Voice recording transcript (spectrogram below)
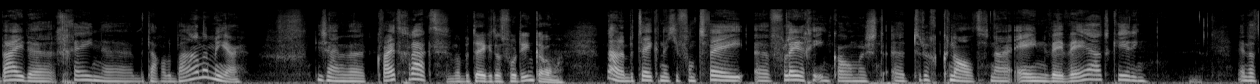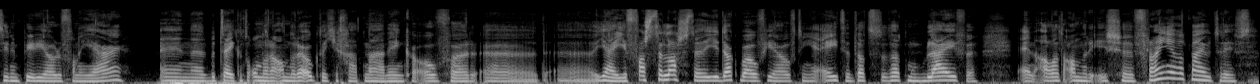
beide geen betaalde banen meer die zijn we kwijtgeraakt. Wat betekent dat voor het inkomen? Nou, dat betekent dat je van twee uh, volledige inkomens uh, terugknalt naar één WW-uitkering. Ja. En dat in een periode van een jaar. En uh, het betekent onder andere ook dat je gaat nadenken over ja, je vaste lasten, je dak boven je hoofd en je eten. Dat, dat moet blijven. En al het andere is franje wat mij betreft.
